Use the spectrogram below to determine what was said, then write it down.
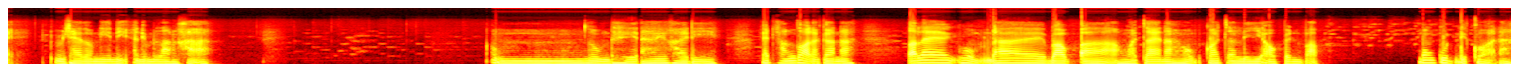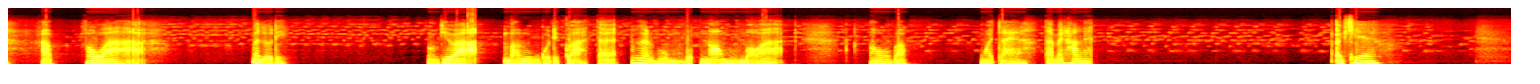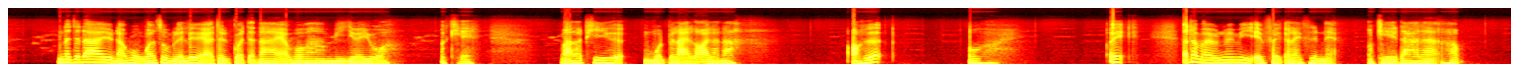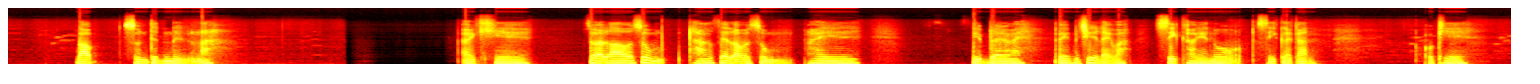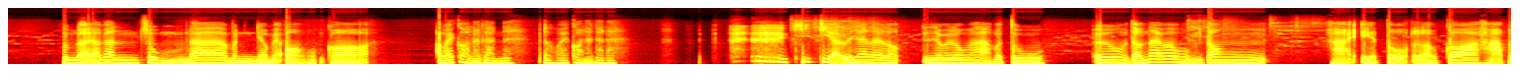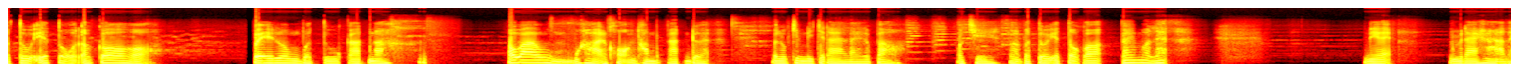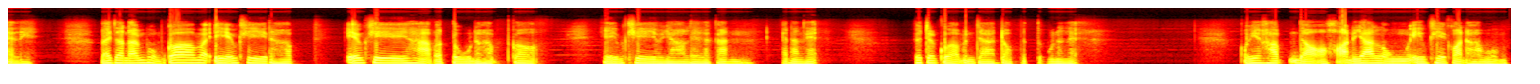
ไม่ใช่ตรงนี้นี่ อันนี้มันร้านค้าอืมสุ่มเทรดให้ใครดี ให้ทั้งก่อนแล้วกันนะ ตอนแรกผมได้บัฟอ่าหัวใจนะผมก็จะรีเอาเป็นบัฟมงกุฎดีกว่านะครับ เพราะว่าไม่รู้ดิผมคิดว่าบัฟมงกุฎดีกว่า แต่เพื่อนผมน้องผมบอกว่า เอาแบบหัวใจนะแต่ไม่ทันแหละโอเคน่าจะได้อยู่นะผมว่าสุ่มเรื่อยๆอะจนกว่าจะได้อะเพราะว่ามีเยอะอยู่โอเค มาสักทีเถอะหมดไปหลายร้อยแล้วนะออกเถอะโอ้ยเอ้ แล้วทำไมมันไม่มีเอฟเฟกต์อะไรขึ้นเนี่ย โอเคได้แล้วครับบัฟศูนย์จุดหนึ่งนะ โอเค ส่วนเราสุ่มทั้งเสร็จเราสุ่มให้ซิปได้ไหมเอ้ยมันชื่ออะไรวะซิกคาเนโนซิกแล้วกัน โอเค สุ่มหน่อยแล้วกันสุ่มถ้ามันยังไม่ออกผมก็ เอาไว้ก่อนแล้วกันนะ เออไว้ก่อนแล้วกันนะขี้เกียจไม่ใช่อะไรหรอกจะไปลงหาประตู เออผมจำได้ว่าผมต้องหาเอโตะแล้วก็หาประตูเอโตะแล้วก็ ไปลงประตูกัดนะ เพราะว่าผมขาดของทำกัดด้วยไม่รู้คลิปนี้จะได้อะไรหรือเปล่า โอเค ส่วนประตูเอโตะก็ใกล้หมดแล้ว นี่แหละ ไม่ได้หาอะไรเลยหลังจากนั้นผมก็มา AFK นะครับ AFK หาประตูนะครับ ก็ AFK ยาวๆเลยล้วกันแค่นั้นแหละ ก็จนกว่ามันจะดรอปประตูนั่นแหละ โอเคครับ เดี๋ยวขออนุญาตลง AFK ก่อนนะครับผม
